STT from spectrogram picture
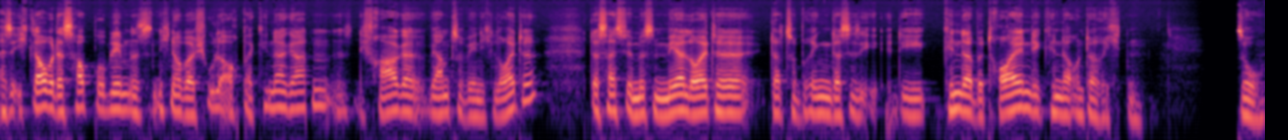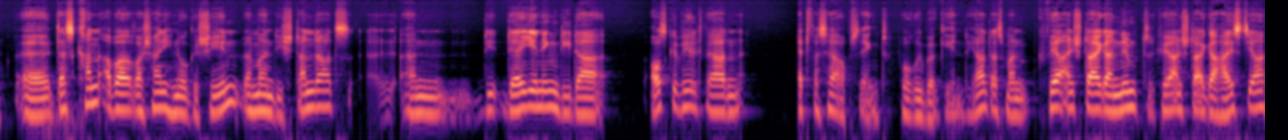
Also ich glaube, das Hauptproblem ist nicht nur bei Schule, auch bei Kindergärten, ist die Frage, wir haben zu wenig Leute. Das heißt, wir müssen mehr Leute dazu bringen, dass sie die Kinder betreuen, die Kinder unterrichten. So, äh, das kann aber wahrscheinlich nur geschehen, wenn man die Standards äh, an die, derjenigen, die da ausgewählt werden, etwas herabsenkt, vorübergehend. Ja, dass man Quereinsteiger nimmt. Quereinsteiger heißt ja,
